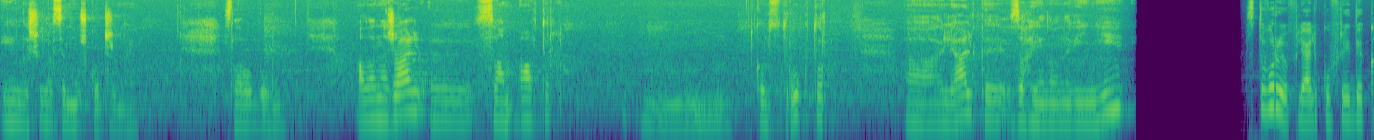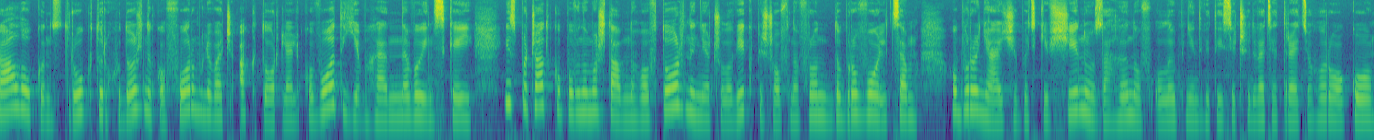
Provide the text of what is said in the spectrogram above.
і лишилася неушкодженою. Слава Богу. Але, на жаль, е, сам автор, конструктор е, ляльки загинув на війні. Створив ляльку Фріди Кало конструктор, художник-оформлювач, актор-ляльковод Євген Невинський. І з початку повномасштабного вторгнення чоловік пішов на фронт добровольцем. Обороняючи батьківщину, загинув у липні 2023 року.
